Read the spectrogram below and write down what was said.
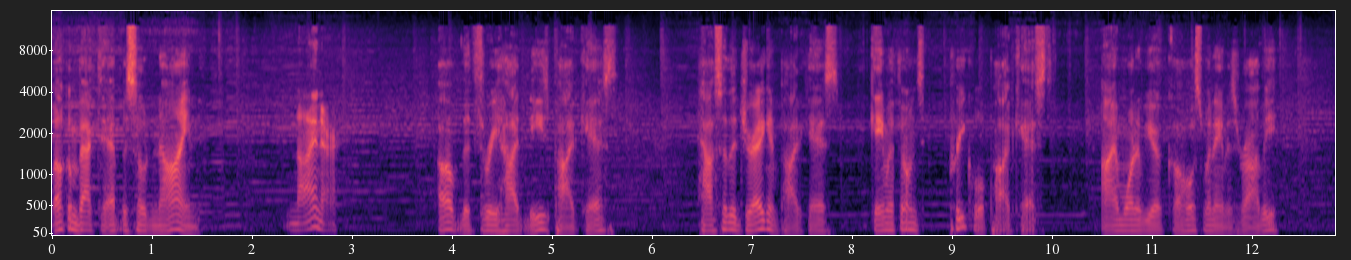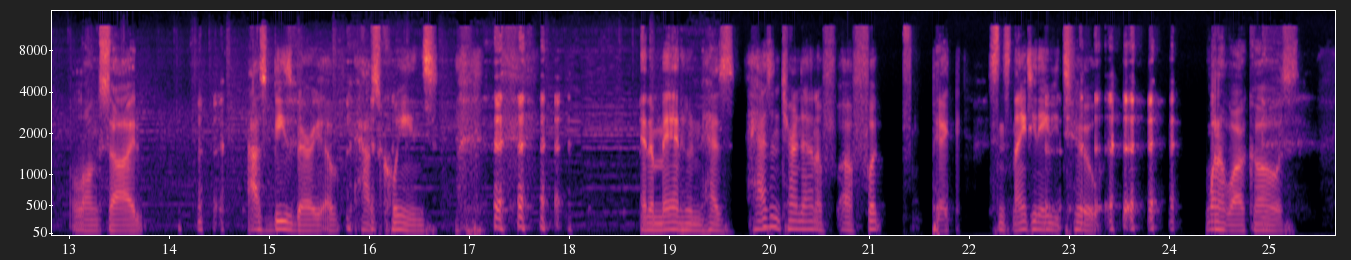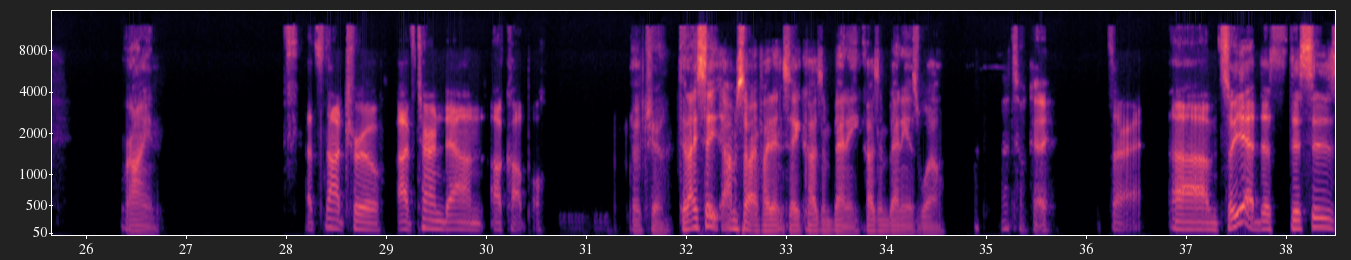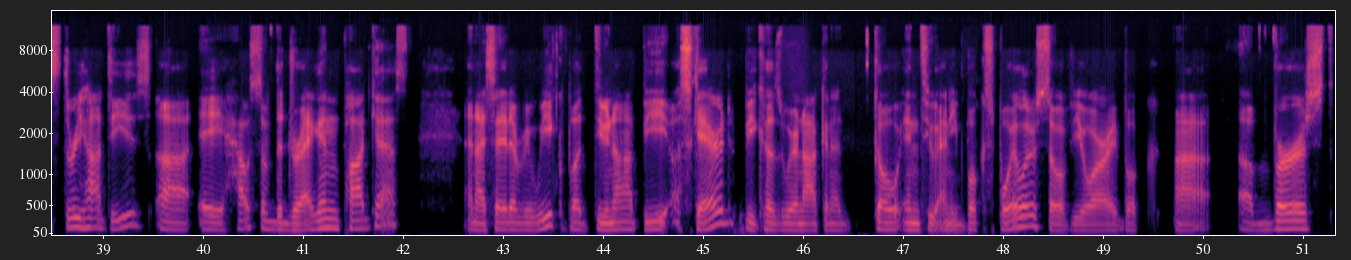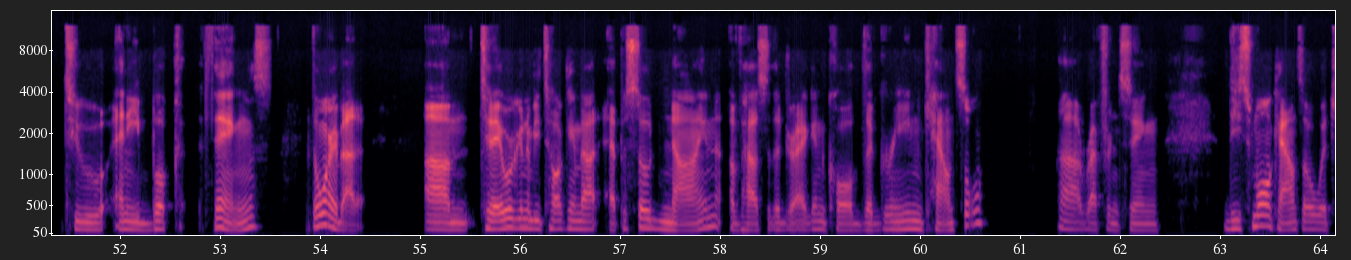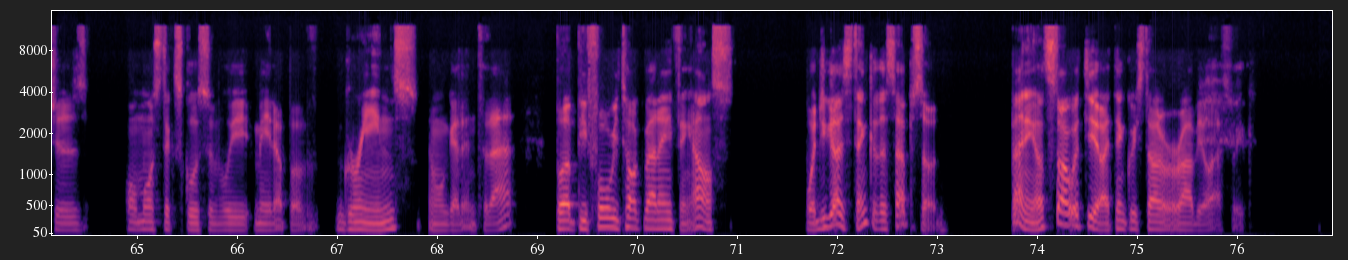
Welcome back to episode nine Niner. of the Three Hot D's podcast, House of the Dragon podcast, Game of Thrones prequel podcast. I'm one of your co-hosts. My name is Robbie, alongside House Beesbury of House Queens, and a man who has hasn't turned down a foot pick since 1982. one of our co-hosts, Ryan. That's not true. I've turned down a couple. Gotcha. Did I say? I'm sorry if I didn't say cousin Benny. Cousin Benny as well. That's okay. It's all right. Um, so yeah, this this is Three Hot D's, uh, a House of the Dragon podcast. And I say it every week, but do not be uh, scared because we're not gonna go into any book spoilers. So if you are a book uh averse to any book things, don't worry about it. Um, today we're going to be talking about episode nine of House of the Dragon called The Green Council, uh, referencing the Small Council, which is almost exclusively made up of greens, and we'll get into that. But before we talk about anything else, what do you guys think of this episode? Benny, let's start with you. I think we started with Robbie last week.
